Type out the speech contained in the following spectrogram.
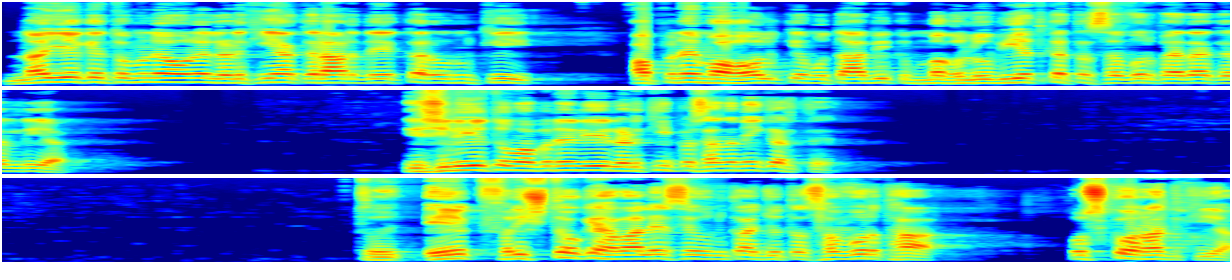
نہ یہ کہ تم نے انہیں لڑکیاں قرار دے کر ان کی اپنے ماحول کے مطابق مغلوبیت کا تصور پیدا کر لیا۔ اس لیے تم اپنے لیے لڑکی پسند نہیں کرتے۔ تو ایک فرشتوں کے حوالے سے ان کا جو تصور تھا، اس کو رد کیا۔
